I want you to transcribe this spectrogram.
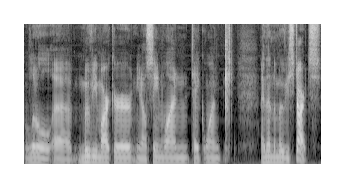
little uh, movie marker, you know, scene one, take one, and then the movie starts.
